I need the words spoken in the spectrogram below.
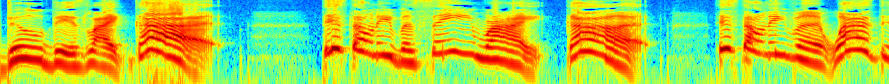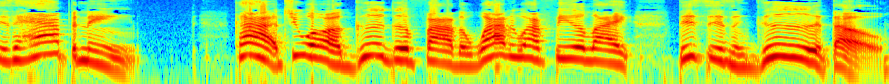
do this? Like, God, this don't even seem right. God, this don't even, why is this happening? God, you are a good, good father. Why do I feel like this isn't good though?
